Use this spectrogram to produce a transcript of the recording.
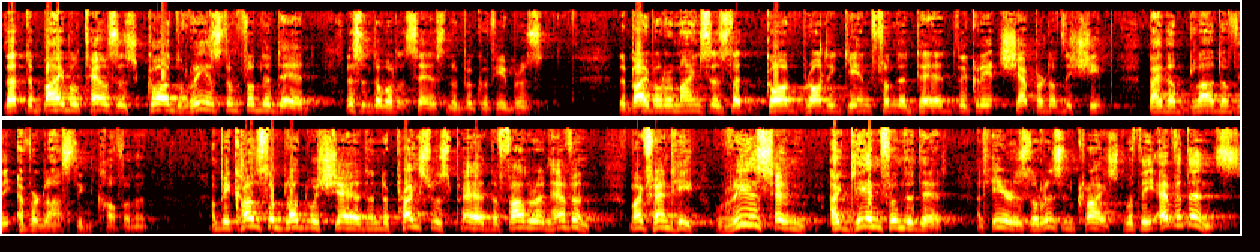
that the Bible tells us God raised Him from the dead. Listen to what it says in the book of Hebrews. The Bible reminds us that God brought again from the dead the great shepherd of the sheep by the blood of the everlasting covenant. And because the blood was shed and the price was paid, the Father in heaven, my friend, He raised him again from the dead. And here is the risen Christ with the evidence,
